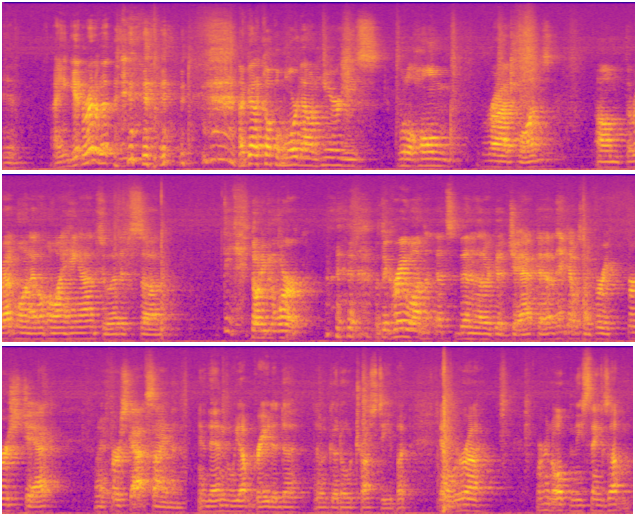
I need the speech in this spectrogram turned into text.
and I ain't getting rid of it. I've got a couple more down here. These little home garage ones. Um, the red one, I don't know why I hang on to it. It's uh, don't even work. but the gray one, that's been another good jack. I think that was my very first jack when I first got Simon. And then we upgraded to the good old trusty. But yeah, we're uh, we're gonna open these things up,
